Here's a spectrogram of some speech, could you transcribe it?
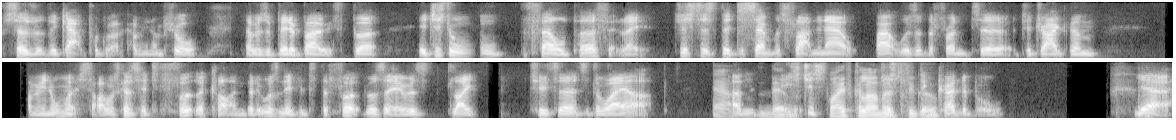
so that the gap would work. I mean, I'm sure there was a bit of both, but it just all fell perfectly. Just as the descent was flattening out, Wout was at the front to to drag them. I mean, almost. I was going to say to the foot of the climb, but it wasn't even to the foot, was it? It was like two thirds of the way up. Um, There it's just five kilometers just to go. incredible. Yeah,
